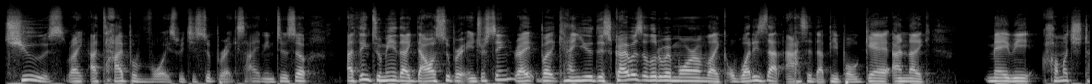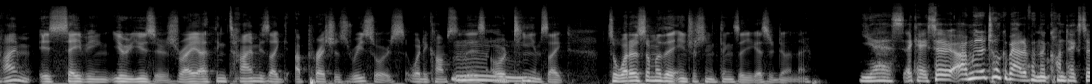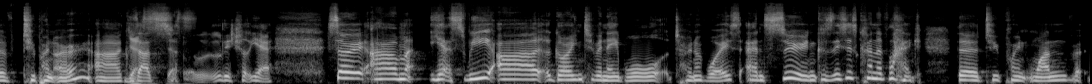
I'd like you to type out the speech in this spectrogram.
choose like a type of voice which is super exciting too. So i think to me like that was super interesting right? But can you describe us a little bit more on like what is that asset that people get? And like maybe how much time is saving your users right? I think time is like a precious resource when it comes to this or mm. teams like so what are some of the interesting things that you guys are doing there Yes. Okay. So I'm going to talk about it from the context of 2.0 because Yes, that's yes. literally yeah. So um, yes, we are going to enable tone of voice, and soon because this is kind of like the 2.1,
